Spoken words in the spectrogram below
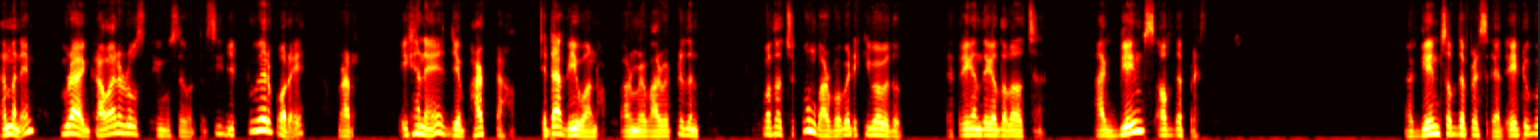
তার মানে আমরা গ্রামারের থেকে বুঝতে পারতেছি যে টু এর পরে আপনার এখানে যে ভার্বটা হবে, সেটা ভি ওয়ান হবে। ভার্বের প্রেজেন্ট কথা হচ্ছে কোন ভার্ব হবে, এটা কীভাবে ধরবো? এখান থেকে ধরা যাচ্ছে না আর glimpse of the glimpse of the president এইটুকু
